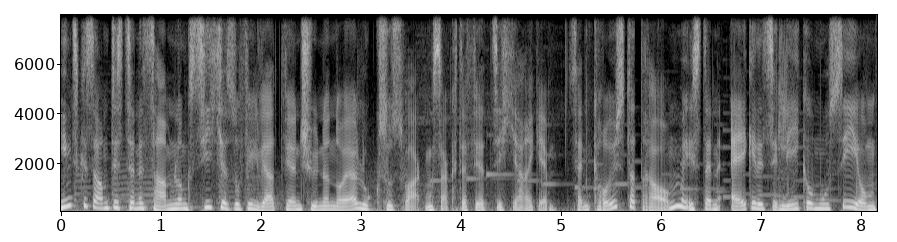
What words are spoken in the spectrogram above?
Insgesamt ist seine Sammlung sicher so viel wert wie ein schöner neuer Luxuswagen, sagt der 40-Jährige. Sein größter Traum ist ein eigenes Lego-Museum.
